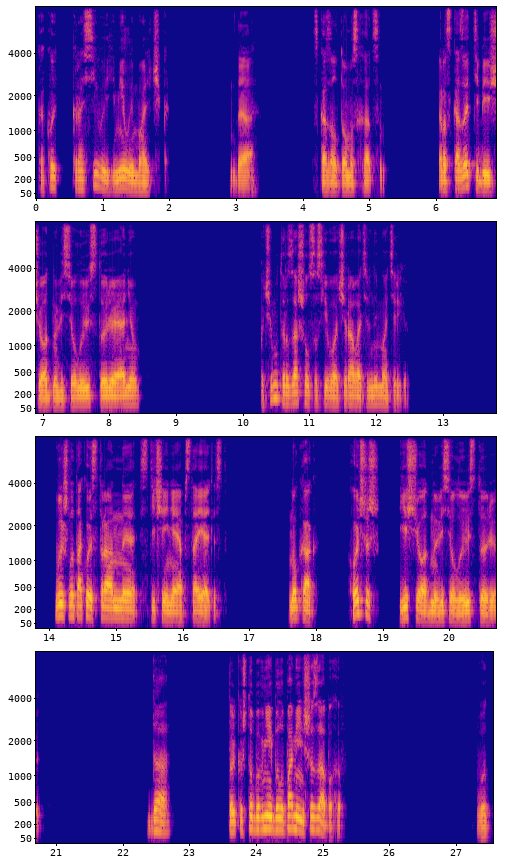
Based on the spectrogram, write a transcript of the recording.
Какой красивый и милый мальчик. Да, сказал Томас Хадсон. Рассказать тебе еще одну веселую историю о нем?» Почему ты разошелся с его очаровательной матерью? Вышло такое странное стечение обстоятельств. Ну как? Хочешь еще одну веселую историю? Да. Только чтобы в ней было поменьше запахов. Вот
